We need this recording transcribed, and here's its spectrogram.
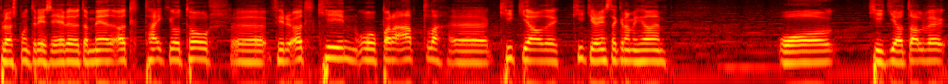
Plus.is er auðvitað með öll tæki og tól uh, fyrir öll kín og bara alla. Uh, kíkja á þau, kíkja á Instagrami hjá þeim og kíkja á Dalveg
